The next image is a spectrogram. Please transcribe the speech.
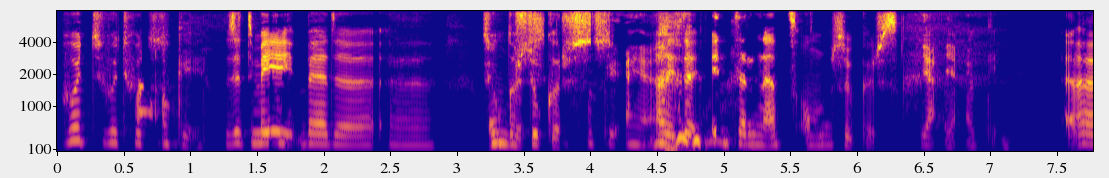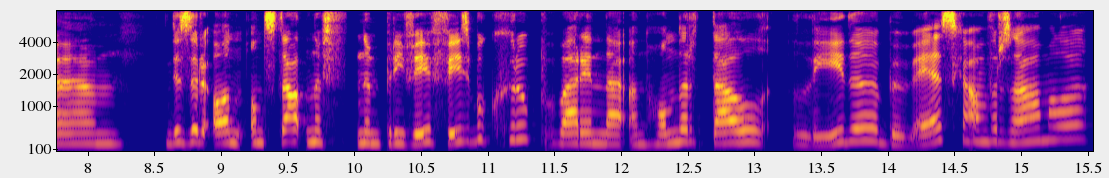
Goed, goed, goed. Oké. We zitten mee bij de eh, onderzoekers. Ah, ja. Allee, de internetonderzoekers. Ja, ja, oké. Ehm, dus er on- ontstaat een, een privé Facebookgroep waarin dat een honderdtal leden bewijs gaan verzamelen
